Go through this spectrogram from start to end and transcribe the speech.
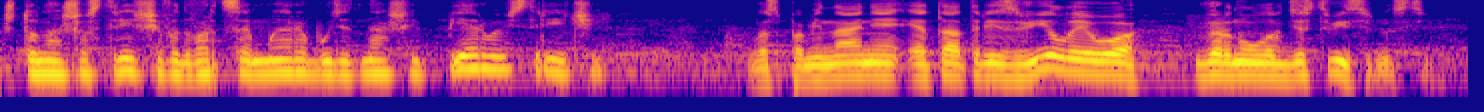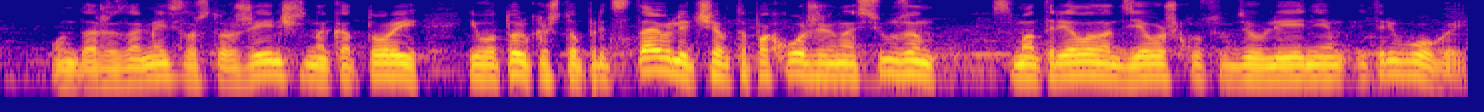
что наша встреча во дворце мэра будет нашей первой встречей». Воспоминание это отрезвило его, вернуло к действительности. Он даже заметил, что женщина, которой его только что представили, чем-то похожей на Сьюзан, смотрела на девушку с удивлением и тревогой.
